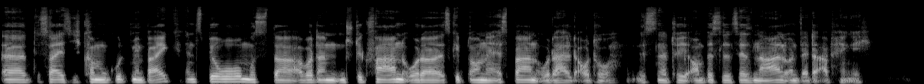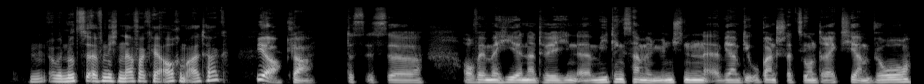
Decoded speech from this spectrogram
Äh, das heißt, ich komme gut mit dem Bike ins Büro, muss da aber dann ein Stück fahren oder es gibt noch eine S-Bahn oder halt Auto. Das ist natürlich auch ein bisschen saisonal und wetterabhängig. Hm, aber nutzt du öffentlichen Nahverkehr auch im Alltag? Ja, klar. Das ist, äh, auch wenn wir hier natürlich äh, Meetings haben in München, äh, wir haben die U-Bahn-Station direkt hier am Büro.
